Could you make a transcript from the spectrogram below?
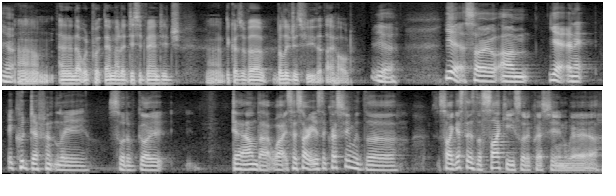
Yeah. Um, and then that would put them at a disadvantage uh, because of a religious view that they hold. Yeah. Yeah. So, um, yeah, and it, it could definitely sort of go down that way. So, sorry, is the question with the. So, I guess there's the psyche sort of question where.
